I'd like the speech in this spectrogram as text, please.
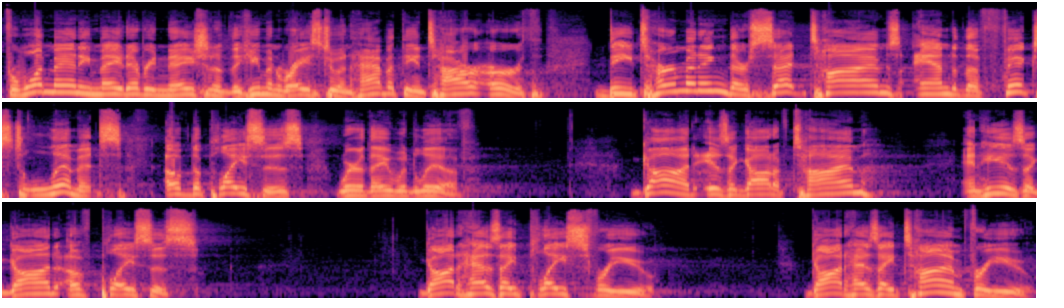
For one man, he made every nation of the human race to inhabit the entire earth, determining their set times and the fixed limits of the places where they would live. God is a God of time and He is a God of places. God has a place for you, God has a time for you.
